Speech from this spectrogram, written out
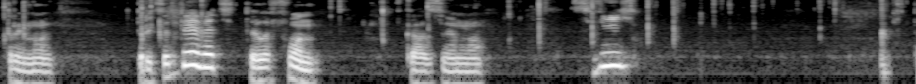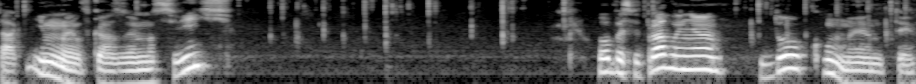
03039. Телефон вказуємо свій. Так, імейл вказуємо свій. Опис відправлення, документи.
